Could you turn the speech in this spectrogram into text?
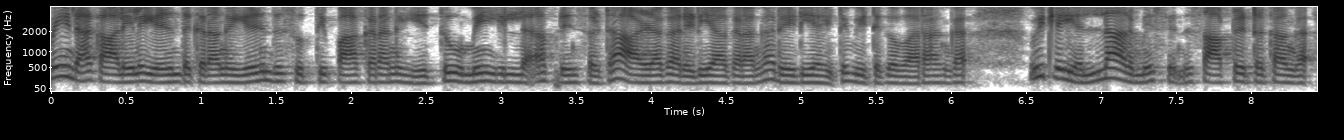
மீனா காலையில் எழுந்துக்கிறாங்க எழுந்து சுற்றி பார்க்குறாங்க எதுவுமே இல்லை அப்படின்னு சொல்லிட்டு அழகாக ரெடி ஆகுறாங்க. ரெடி ஆகிட்டு வீட்டுக்கு வராங்க. வீட்டில் எல்லாருமே சேர்ந்து சாப்பிட்டுட்டு இருக்காங்க.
